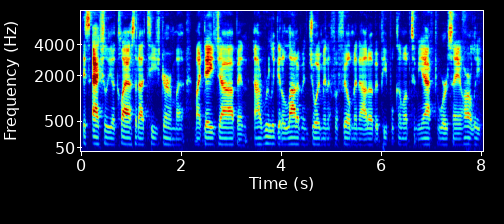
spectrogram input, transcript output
it's actually a class that I teach during my, my day job, and I really get a lot of enjoyment and fulfillment out of it. People come up to me afterwards saying, Harley,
